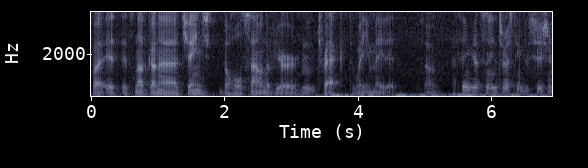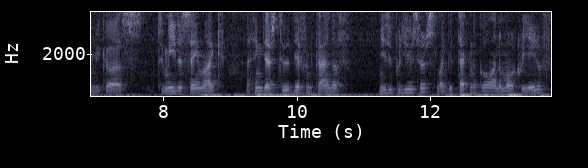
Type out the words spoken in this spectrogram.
But it, it's not gonna change the whole sound of your Mm. track the way you made it. So I think that's an interesting decision because to me the same like I think there's two different kind of music producers, like the technical and the more creative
